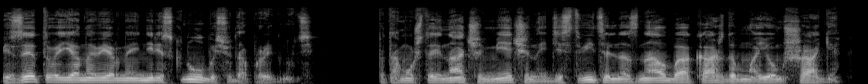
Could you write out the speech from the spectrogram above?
Без этого я, наверное, не рискнул бы сюда прыгнуть, потому что иначе Меченый действительно знал бы о каждом моем шаге —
